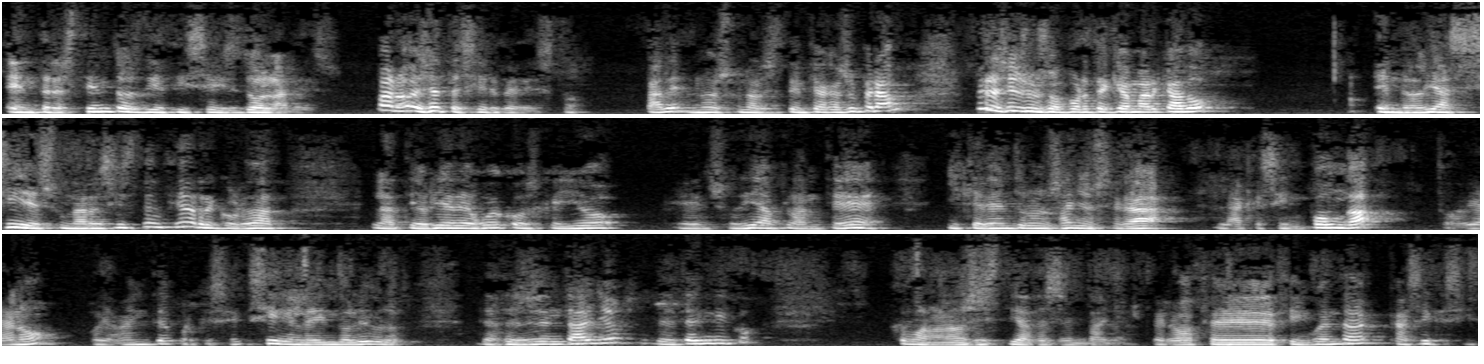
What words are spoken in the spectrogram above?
en 316 dólares. Bueno, ese te sirve de esto, ¿vale? No es una resistencia que ha superado, pero sí es un soporte que ha marcado. En realidad sí es una resistencia. Recordad la teoría de huecos que yo en su día planteé y que dentro de unos años será la que se imponga. Todavía no, obviamente, porque se siguen leyendo libros de hace 60 años de técnico. Bueno, no existía hace 60 años, pero hace 50 casi que sí.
